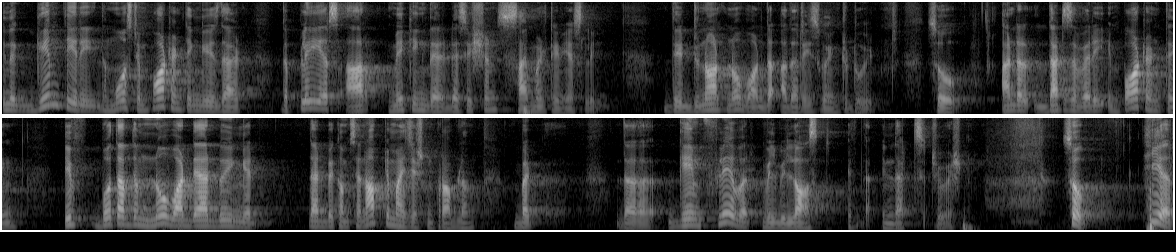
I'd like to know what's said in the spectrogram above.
in the game theory the most important thing is that the players are making their decisions simultaneously. They do not know what the other is going to do it. So under that is a very important thing. If both of them know what they are doing it that becomes an optimization problem but the game flavor will be lost in that situation. So here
